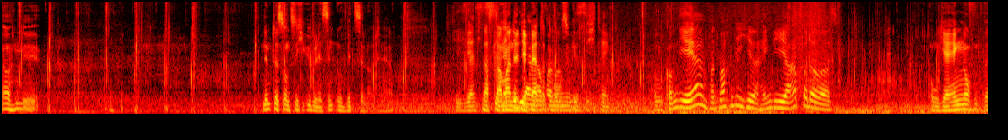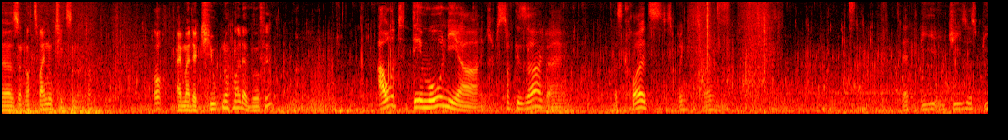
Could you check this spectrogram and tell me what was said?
Ach nee. Nimmt es uns nicht übel, es sind nur Witze, Leute, ja. Lass da mal eine Debatte draus im. Gesicht hängen. Aber Wo kommen die her? Was machen die hier? Hängen die hier ab oder was? Oh, hier hängen noch, äh, sind noch zwei Notizen, Leute. Oh. Einmal der Cube nochmal, der Würfel. Out Dämonia. Ich hab's doch gesagt, ey. Das Kreuz, das bringt uns weiter. Let be Jesus be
